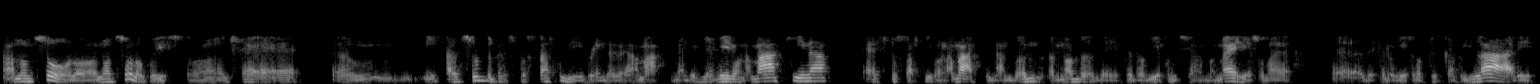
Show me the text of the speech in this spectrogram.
Ah, non solo, non solo questo, cioè, um, al sud per spostarti devi prendere la macchina, devi avere una macchina e spostarti con la macchina, al nord le ferrovie funzionano meglio, sono, eh, le ferrovie sono più capillari,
